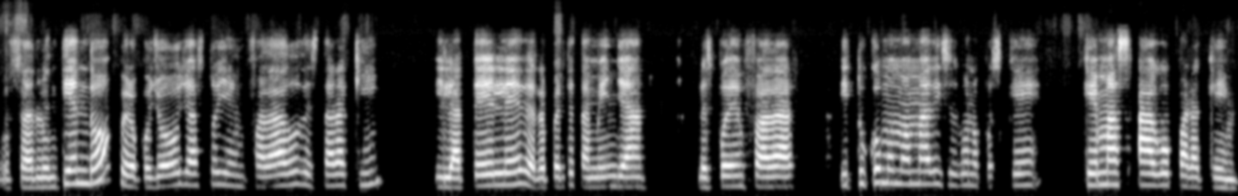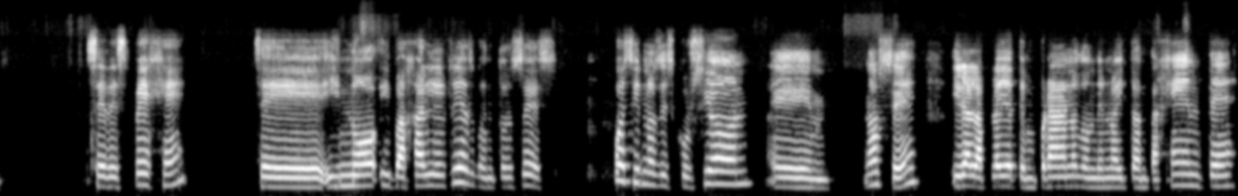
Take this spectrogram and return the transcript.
o sea, lo entiendo, pero pues yo ya estoy enfadado de estar aquí y la tele de repente también ya les puede enfadar. Y tú como mamá dices, bueno, pues ¿qué, qué más hago para que se despeje se, y no, y bajarle el riesgo? Entonces, pues irnos de excursión, eh, no sé, ir a la playa temprano donde no hay tanta gente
